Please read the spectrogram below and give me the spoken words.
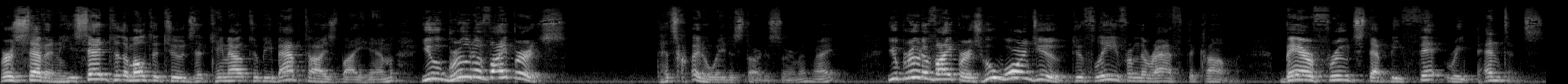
Verse 7 He said to the multitudes that came out to be baptized by him, You brood of vipers! That's quite a way to start a sermon, right? You brood of vipers, who warned you to flee from the wrath to come? Bear fruits that befit repentance.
